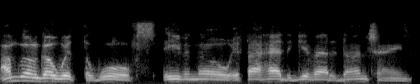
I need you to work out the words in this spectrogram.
I'm going to go with the Wolves, even though if I had to give out a dun chain,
